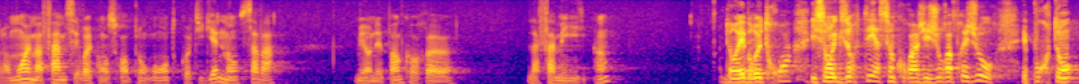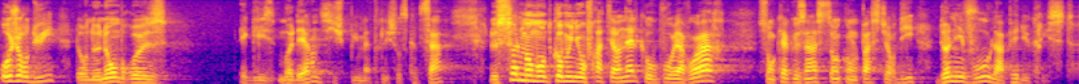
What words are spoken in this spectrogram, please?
Alors moi et ma femme, c'est vrai qu'on se rencontre quotidiennement, ça va. Mais on n'est pas encore euh, la famille. Hein dans Hébreu 3, ils sont exhortés à s'encourager jour après jour. Et pourtant, aujourd'hui, dans de nombreuses églises modernes, si je puis mettre les choses comme ça, le seul moment de communion fraternelle que vous pouvez avoir, sont quelques instants quand le pasteur dit Donnez-vous la paix du Christ.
